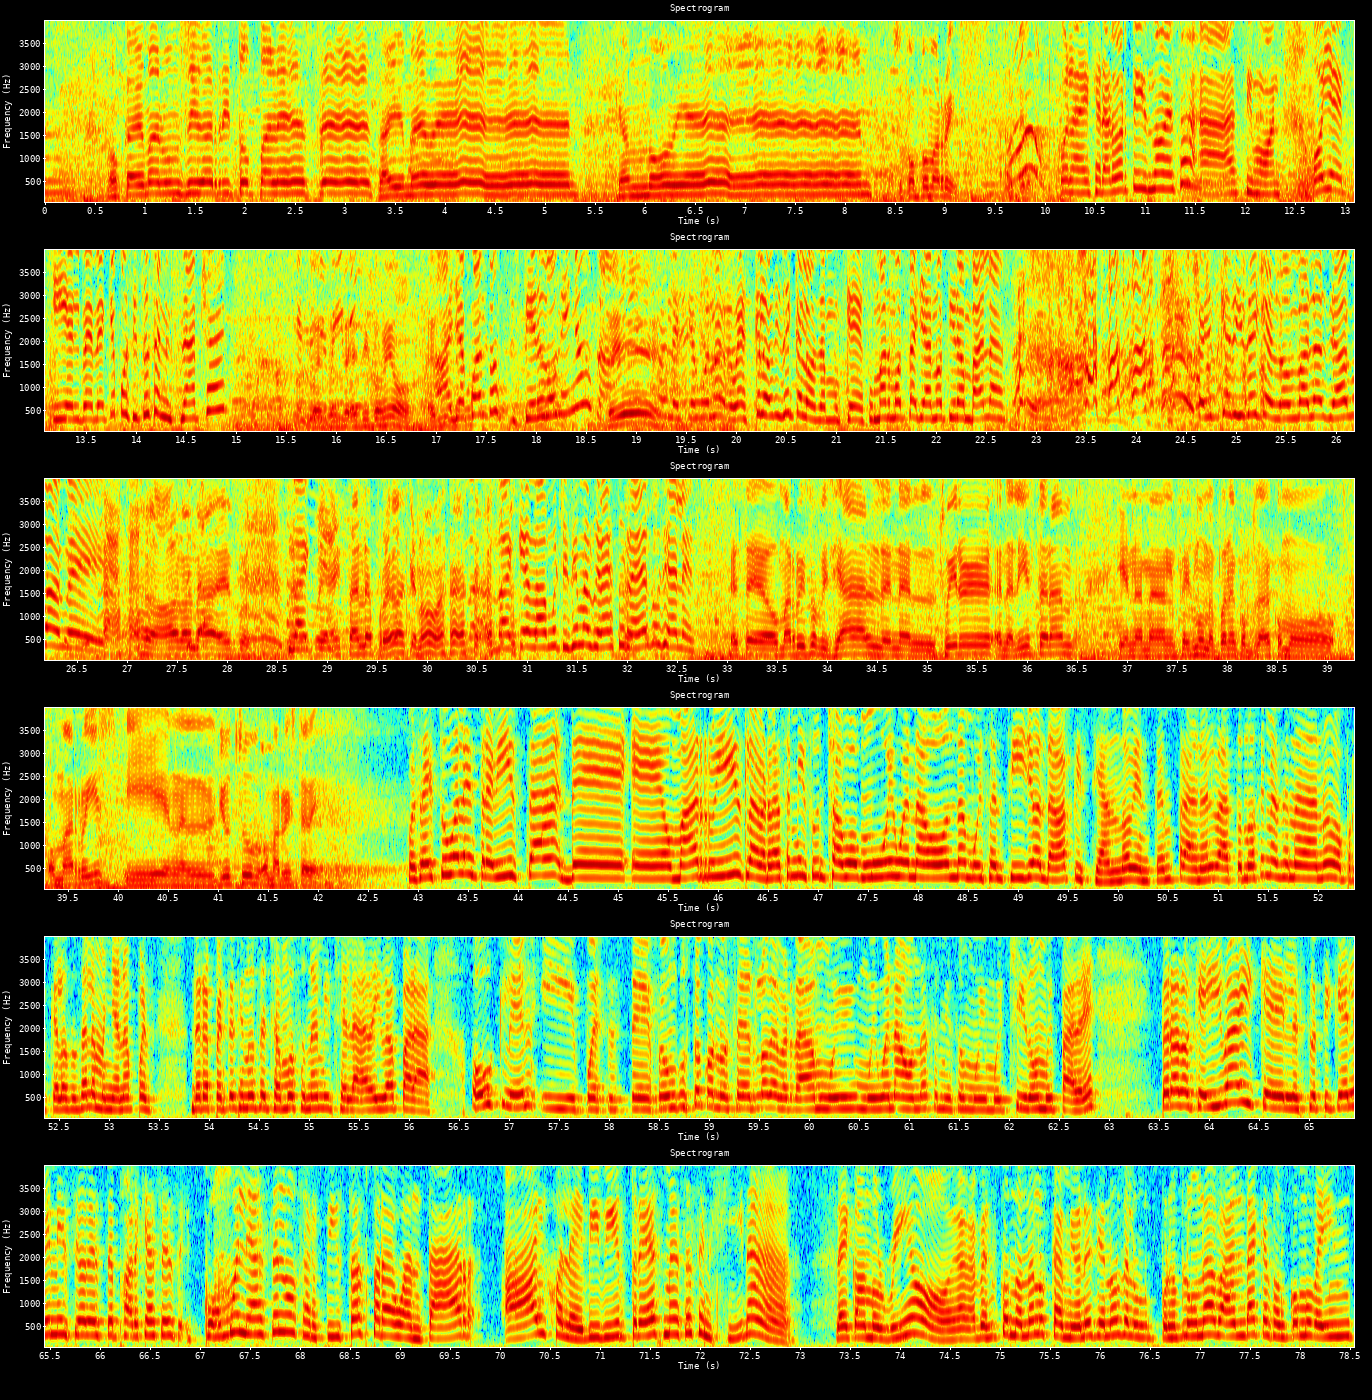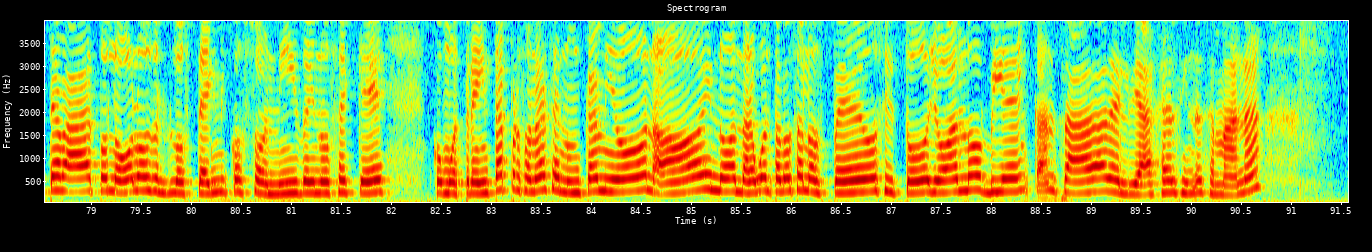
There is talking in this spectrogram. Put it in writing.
No cae mal un cigarrito estrés. Ahí me ven que ando bien. Su compa Marruiz. tiro. Con la de Gerardo Ortiz, ¿no? Esa. Ah, Simón. Oye, ¿y el bebé que pusiste en Snapchat? ¿Es de Pues es, hijo mío. es Ah, ¿ya cuántos? hijo. ¿Tienes dos niños? Sí. Ay, híjole, qué bueno. Es que lo dicen que los de, que fuman mota ya no tiran balas. es que dicen que son balas de agua, güey. no, no, nada de eso. Pues que- ahí está la prueba que no. Va que va. Muchísimas gracias. Tus redes sociales. Este, Omar Ruiz Oficial en el Twitter, en el Instagram y en el, Facebook me pueden encontrar como Omar Ruiz y en el YouTube Omar Ruiz TV. Pues ahí estuvo la entrevista de eh, Omar Ruiz. La verdad se me hizo un chavo muy buena onda, muy sencillo. Andaba pisteando bien temprano el vato. No se me hace nada nuevo porque a las 11 de la mañana, pues de repente sí nos echamos una michelada. Iba para Oakland y pues este fue un gusto conocerlo. De verdad, muy, muy buena onda. Se me hizo muy, muy chido, muy padre. Pero a lo que iba y que les platiqué al inicio de este podcast es cómo le hacen los artistas para aguantar, ay, jole, vivir tres meses en gira. Like on the real. A veces cuando andan los camiones llenos de, por ejemplo, una banda que son como 20 vatos, luego los, los técnicos, sonido y no sé qué, como 30 personas en un camión. Ay, no, andar aguantándose los pedos y todo. Yo ando bien cansada del viaje del fin de semana.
